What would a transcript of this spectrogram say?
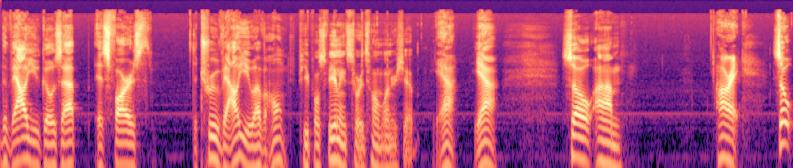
the value goes up as far as the true value of a home people's feelings towards home ownership. Yeah, yeah. So, um, all right. So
